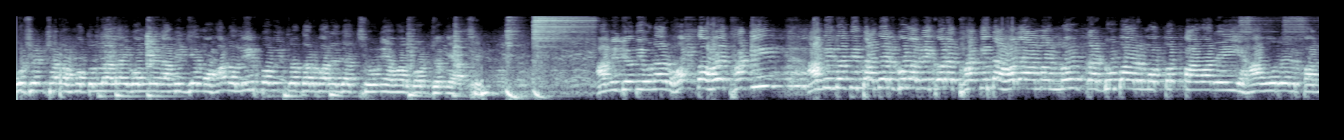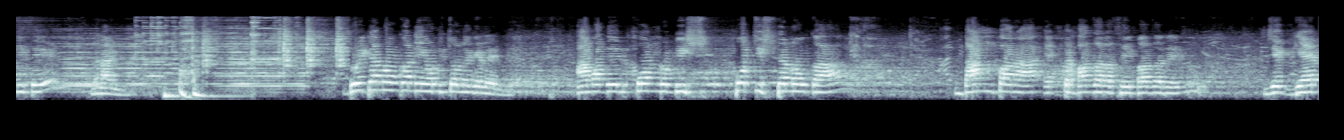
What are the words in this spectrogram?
হোসেন শাহ রহমতুল্লাহ বললেন, আমি যে মহানলীর পবিত্র দরবারে যাচ্ছি, উনি আমার বর্জকে আছেন। আমি যদি ওনার ভক্ত হয়ে থাকি, আমি যদি তাদের গোলামি করে থাকি, তাহলে আমার নৌকা ডুবার মতো পাওয়ার এই হাওরের পানিতে নাই। দুইটা নৌকা নিয়ে উনি চলে গেলেন। আমাদের পনেরো বিশ, পঁচিশটা নৌকা, দামপাড়া একটা বাজার আছে এই বাজারের যে গ্যাপ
